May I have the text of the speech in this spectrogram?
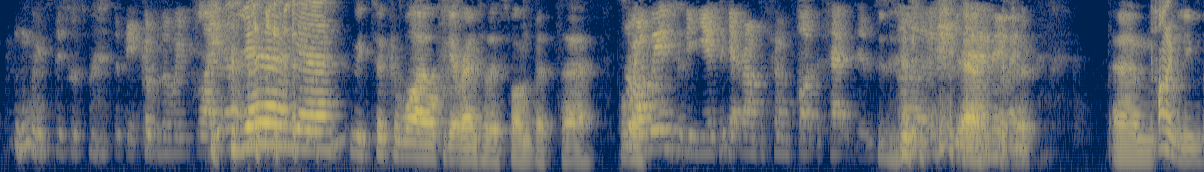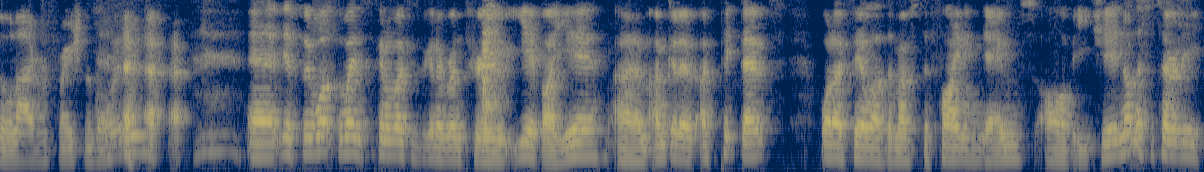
Which this was supposed to be a couple of weeks later. yeah, yeah, we took a while to get around to this one, but uh, It's alright, we only took a year to get around to film Flight Detectives. So. yeah, Yeah, anyway. Um, Timely with all our information as always. uh, yeah, so what the way this is going to work is we're going to run through year by year. Um, I'm going to I've picked out what I feel are the most defining games of each year, not necessarily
